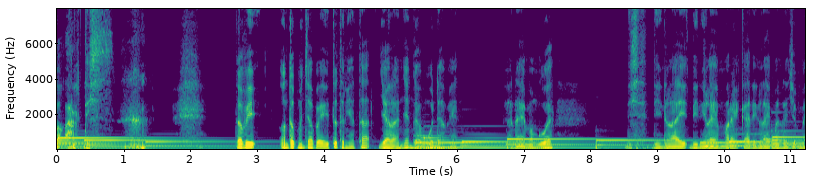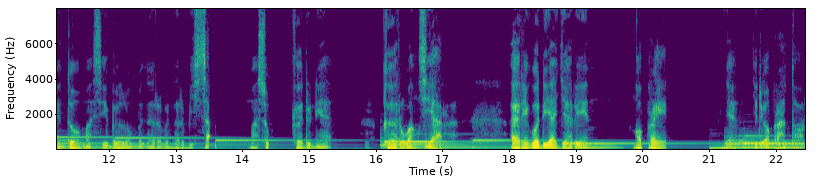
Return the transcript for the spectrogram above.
Bak artis. Tapi untuk mencapai itu ternyata jalannya nggak mudah men. Karena emang gue dinilai dinilai mereka dinilai manajemen tuh masih belum benar-benar bisa masuk ke dunia ke ruang siar akhirnya gue diajarin ngoperate ya jadi operator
